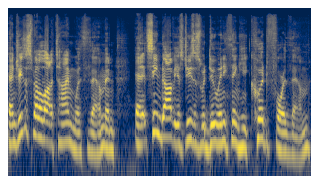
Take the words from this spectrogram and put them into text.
And Jesus spent a lot of time with them and and it seemed obvious Jesus would do anything he could for them.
